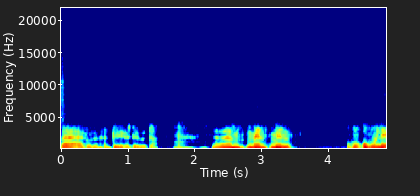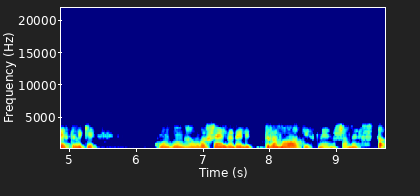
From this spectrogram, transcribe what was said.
bär och den här dödöda. Mm. Um, men, men hon, och hon läste mycket hon, hon, hon var själv en väldigt dramatisk människa med sta,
